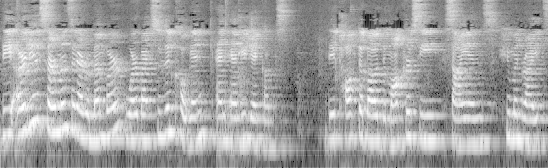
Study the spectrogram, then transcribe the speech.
The earliest sermons that I remember were by Susan Kogan and Andy Jacobs. They talked about democracy, science, human rights,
